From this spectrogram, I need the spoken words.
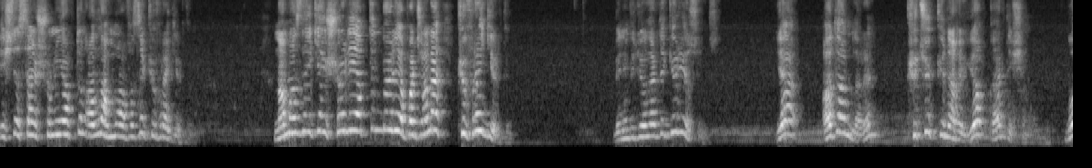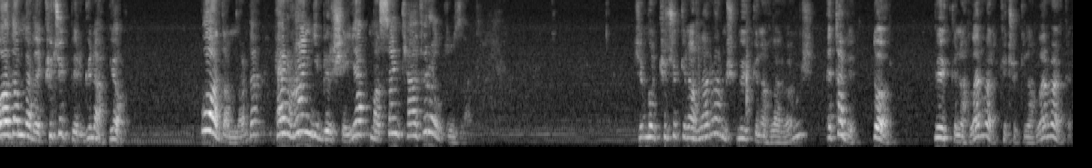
İşte sen şunu yaptın, Allah muhafaza küfre girdin. Namazdayken şöyle yaptın, böyle yapacağına küfre girdin. Benim videolarda görüyorsunuz. Ya adamların küçük günahı yok kardeşim. Bu adamlarda küçük bir günah yok. Bu adamlarda herhangi bir şey yapmazsan kafir oldun zaten. Şimdi bu küçük günahlar varmış, büyük günahlar varmış. E tabi doğru. Büyük günahlar var, küçük günahlar var tabii.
